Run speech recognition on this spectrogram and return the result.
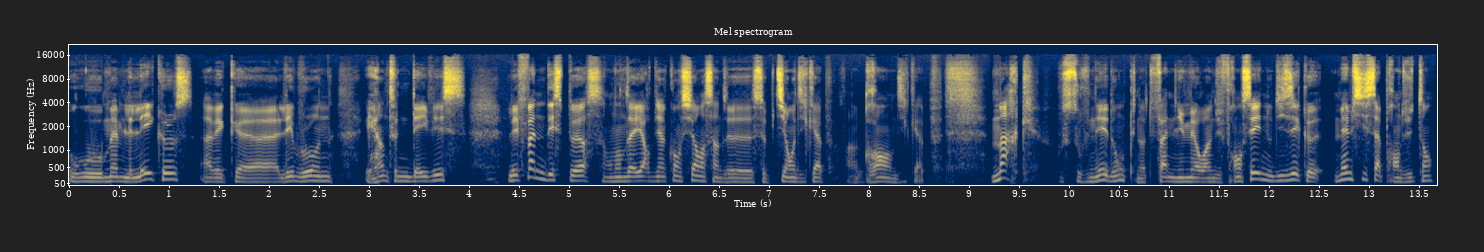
ou même les Lakers avec euh, LeBron et Anthony Davis. Les fans des Spurs en ont d'ailleurs bien conscience hein, de ce petit handicap, enfin grand handicap. Marc, vous vous souvenez donc, notre fan numéro un du français, nous disait que même si ça prend du temps,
